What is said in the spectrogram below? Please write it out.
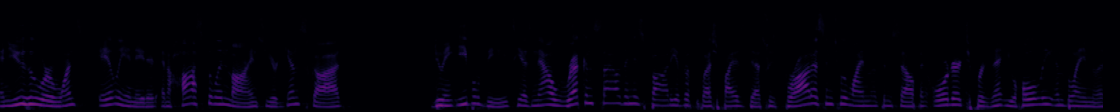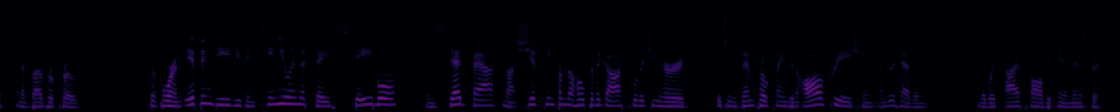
And you who were once alienated and hostile in mind, so you're against God, doing evil deeds, he has now reconciled in his body of the flesh by his death. So he's brought us into alignment with himself in order to present you holy and blameless and above reproach before him. If indeed you continue in the faith, stable and steadfast, not shifting from the hope of the gospel that you heard, which has been proclaimed in all creation under heaven, and of which I, Paul, became a minister.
